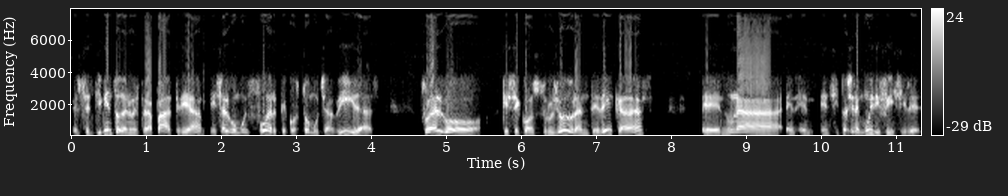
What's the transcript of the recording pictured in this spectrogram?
el sentimiento de nuestra patria es algo muy fuerte, costó muchas vidas, fue algo que se construyó durante décadas en, una, en, situaciones muy difíciles.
